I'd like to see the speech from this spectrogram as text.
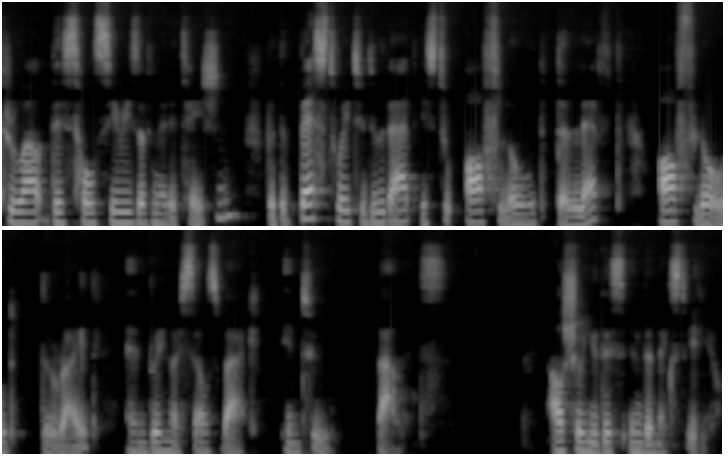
throughout this whole series of meditation. But the best way to do that is to offload the left, offload the right, and bring ourselves back into balance. I'll show you this in the next video.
